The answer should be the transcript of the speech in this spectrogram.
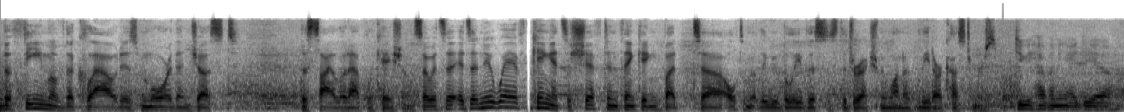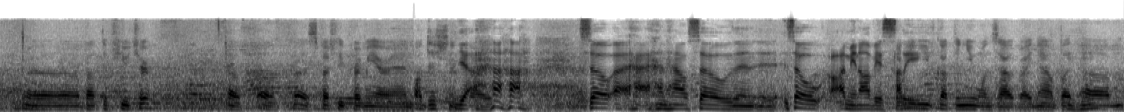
the theme of the cloud is more than just the siloed application. So it's a it's a new way of thinking. It's a shift in thinking, but uh, ultimately we believe this is the direction we want to lead our customers. Do you have any idea uh, about the future? Of, of, especially Premiere and Audition. Yeah. so uh, and how so? Then so I mean obviously. I mean you've got the new ones out right now, but mm-hmm. um,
